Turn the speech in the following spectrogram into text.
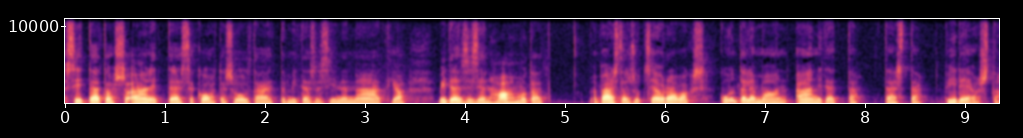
sitä äänitteessä kohta sulta, että mitä sä siinä näet ja miten sä sen hahmotat. Mä päästän sut seuraavaksi kuuntelemaan äänitettä tästä videosta.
